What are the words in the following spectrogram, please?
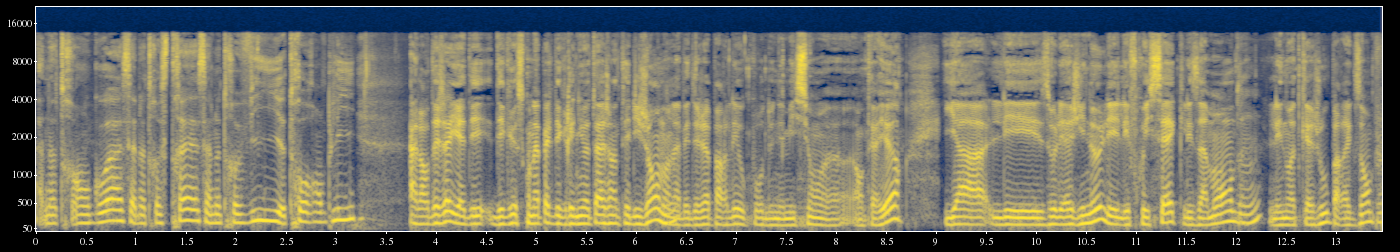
à notre angoisse, à notre stress, à notre vie trop remplie alors déjà, il y a des, des ce qu'on appelle des grignotages intelligents. On en avait déjà parlé au cours d'une émission euh, antérieure. Il y a les oléagineux, les, les fruits secs, les amandes, mmh. les noix de cajou, par exemple.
